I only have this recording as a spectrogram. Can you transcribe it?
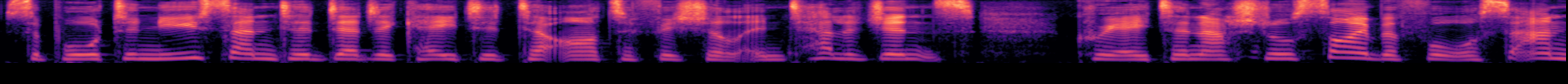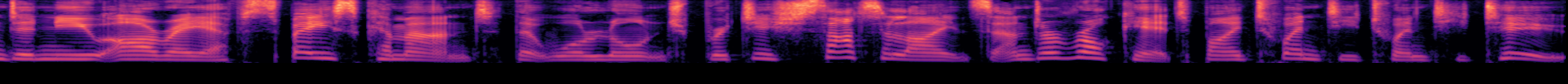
support a new centre dedicated to artificial intelligence, create a national cyber force, and a new RAF Space Command that will launch British satellites and a rocket by 2022.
